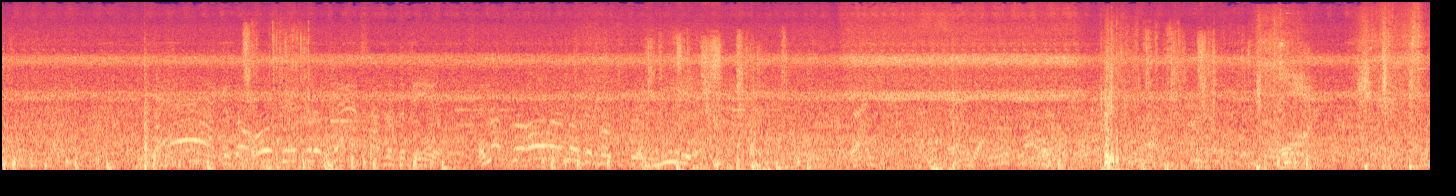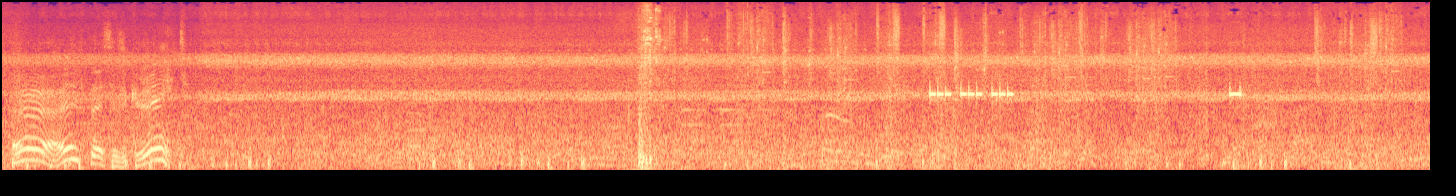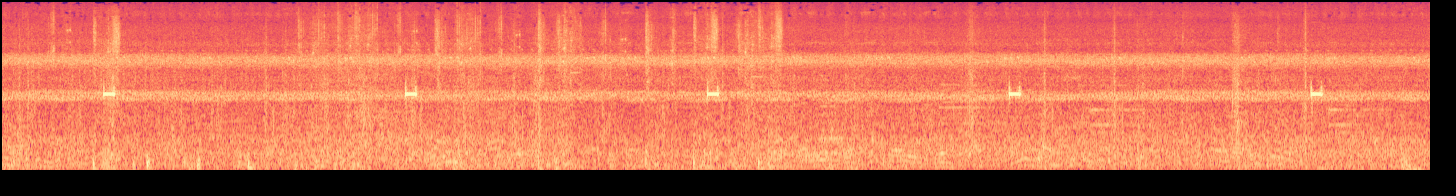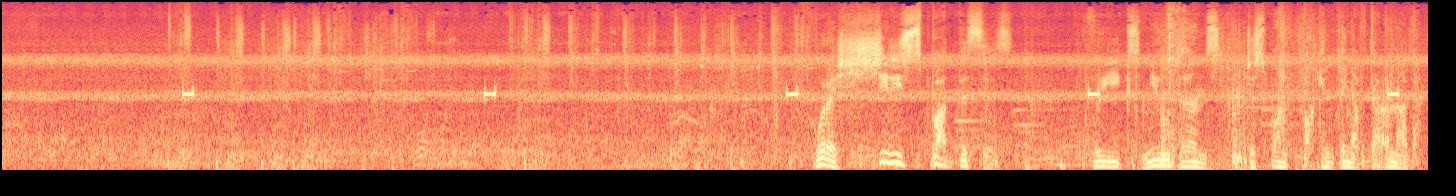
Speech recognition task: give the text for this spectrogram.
What a shitty spot this is. Freaks, mutants, just one fucking thing after another.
